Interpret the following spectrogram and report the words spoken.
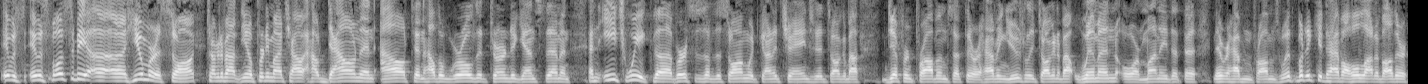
It was it was supposed to be a, a, humorous song, talking about you know pretty much how, how down and out and how the world had turned against them, and and each week the verses of the song would kind of change. It'd talk about different problems that they were having, usually talking about women or money that the, they were having problems with, but it could have a whole lot of other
